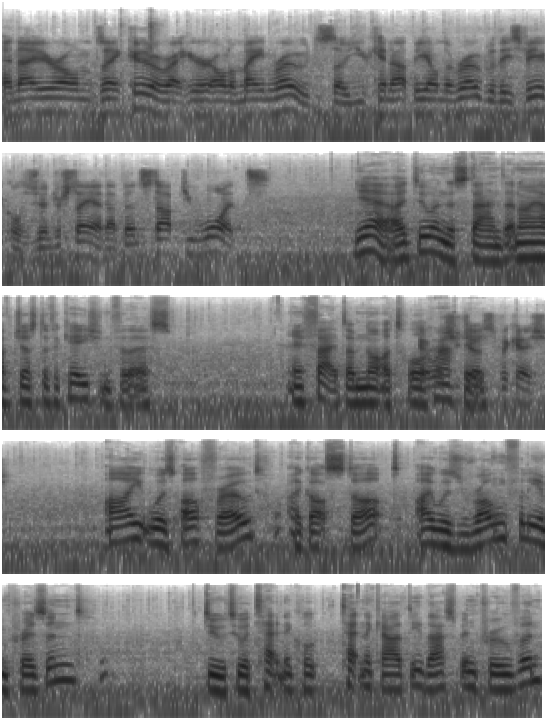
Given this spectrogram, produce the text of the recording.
and now you're on Zancudo right here on a main road, so you cannot be on the road with these vehicles, you understand? I've done stopped you once. Yeah, I do understand, and I have justification for this. In fact, I'm not at all Okay, what's happy. your justification? I was off-road, I got stopped, I was wrongfully imprisoned due to a technical technicality that's been proven,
